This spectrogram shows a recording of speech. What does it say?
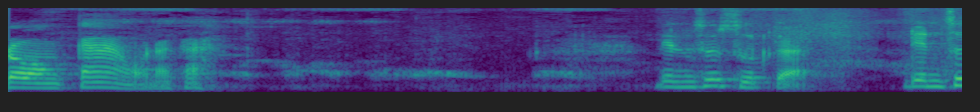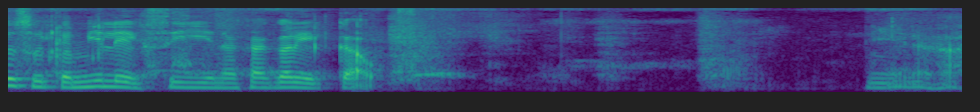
รองเก้านะคะ เด่นสุดๆกับเด่นสุดๆกับมีเลขซีนะคะก็เลขเก่านี่นะคะ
